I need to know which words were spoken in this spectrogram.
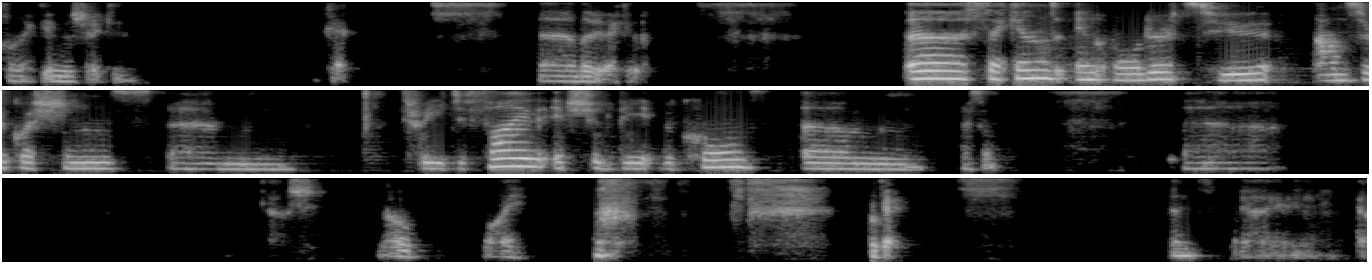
kan jeg ikke understreke. Ok, uh, da gjør jeg ikke det. Uh, second, in order to answer questions um, three to five, it should be recalled. Um, uh, gosh, no, why? okay. And yeah, yeah.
